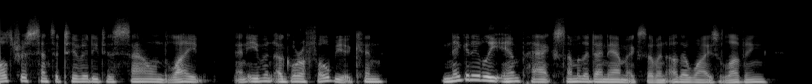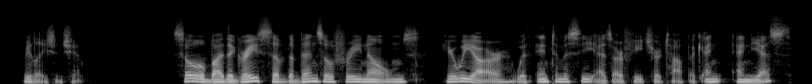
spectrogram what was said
ultra sensitivity to sound, light, and even agoraphobia can negatively impacts some of the dynamics of an otherwise loving relationship. So, by the grace of the benzo free gnomes, here we are with intimacy as our feature topic. And, and yes,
